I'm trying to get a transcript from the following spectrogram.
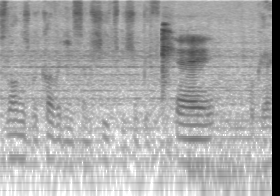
As long as we're covered in some sheets, we should be fine. Okay. Okay.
